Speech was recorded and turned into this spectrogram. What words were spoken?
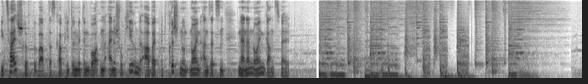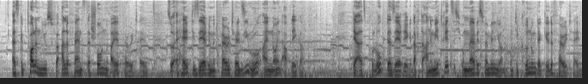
Die Zeitschrift bewarb das Kapitel mit den Worten eine schockierende Arbeit mit frischen und neuen Ansätzen in einer neuen Guns-Welt. Es gibt tolle News für alle Fans der Shonen-Reihe Fairy Tail. So erhält die Serie mit Fairy Tail Zero einen neuen Ableger. Der als Prolog der Serie gedachte Anime dreht sich um Mavis Vermillion und die Gründung der Gilde Fairy Tail.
